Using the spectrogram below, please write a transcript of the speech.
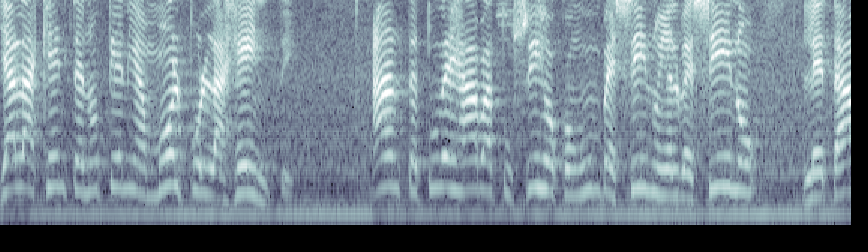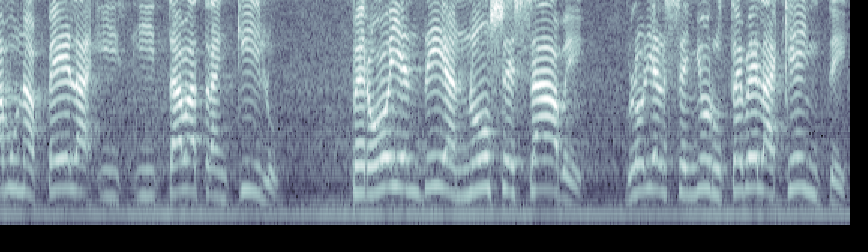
Ya la gente no tiene amor por la gente. Antes tú dejabas a tus hijos con un vecino y el vecino le daba una pela y, estaba tranquilo. Pero hoy en día no se sabe Gloria al Señor. Usted ve la gente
